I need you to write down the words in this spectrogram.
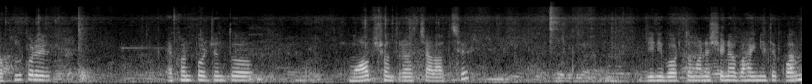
দখল করে এখন পর্যন্ত মব সন্ত্রাস চালাচ্ছে। যিনি বর্তমানে সেনাবাহিনীতে কর্ম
